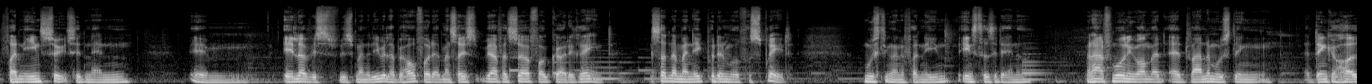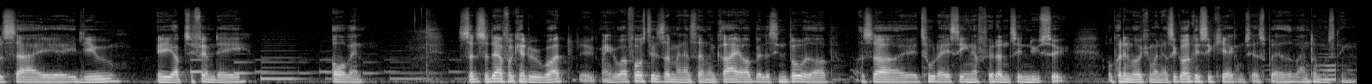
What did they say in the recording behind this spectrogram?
fra den ene sø til den anden. Øh, eller hvis, hvis man alligevel har behov for det, at man så i hvert fald sørger for at gøre det rent, sådan at man ikke på den måde får spredt muslingerne fra den ene, ene sted til det andet. Man har en formodning om, at, at vandremuslingen at den kan holde sig øh, i live øh, i op til fem dage over vand. Så, så derfor kan du jo godt, øh, man kan godt forestille sig, at man har taget noget grej op eller sin båd op, og så øh, to dage senere flytter den til en ny sø. Og på den måde kan man altså godt risikere at komme til at sprede vandremuslingen.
